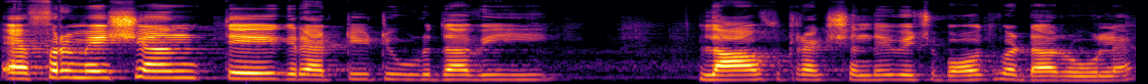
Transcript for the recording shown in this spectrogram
ਐਫਰਮੇਸ਼ਨ ਤੇ ਗ੍ਰੈਟੀਟਿਊਡ ਦਾ ਵੀ ਲਾ ਆਫ ਅਟਰੈਕਸ਼ਨ ਦੇ ਵਿੱਚ ਬਹੁਤ ਵੱਡਾ ਰੋਲ ਹੈ।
